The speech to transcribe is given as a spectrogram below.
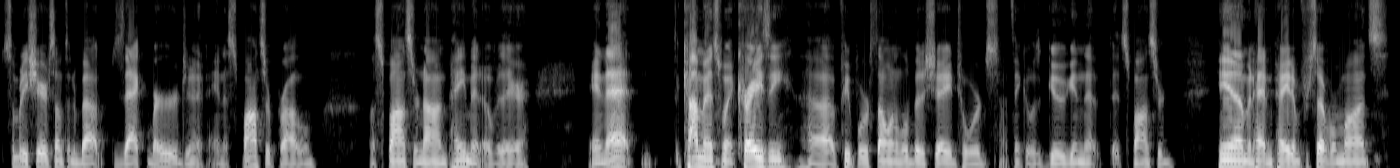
somebody shared something about Zach Burge and a, and a sponsor problem, a sponsor non-payment over there, and that the comments went crazy. Uh, people were throwing a little bit of shade towards I think it was Googan that that sponsored him and hadn't paid him for several months.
